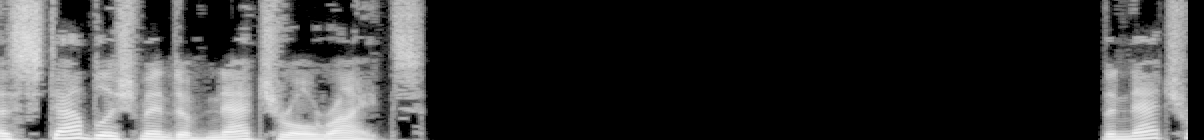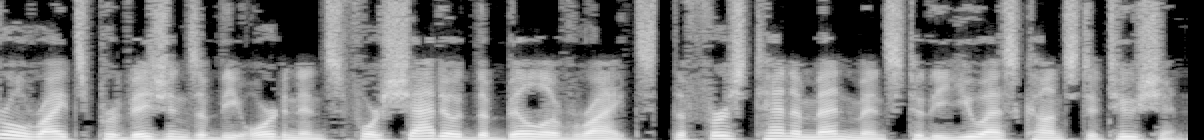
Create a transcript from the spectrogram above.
Establishment of natural rights The natural rights provisions of the Ordinance foreshadowed the Bill of Rights, the first ten amendments to the U.S. Constitution.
